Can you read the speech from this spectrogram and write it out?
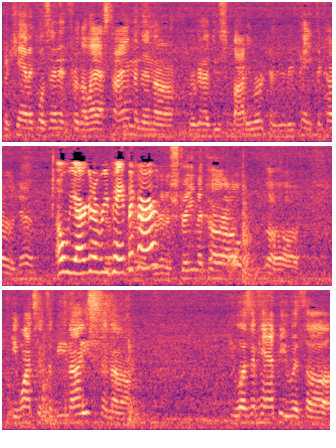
mechanicals in it for the last time, and then uh, we're gonna do some body work and repaint the car again. Oh, we are gonna repaint the We're gonna- We're gonna straighten the car out. Uh, he wants it to be nice, and uh, he wasn't happy with uh,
